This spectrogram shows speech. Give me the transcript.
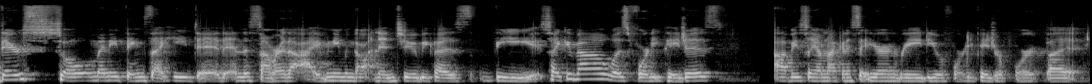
There's so many things that he did in the summer that I haven't even gotten into because the psych eval was 40 pages obviously I'm not going to sit here and read you a 40 page report, but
